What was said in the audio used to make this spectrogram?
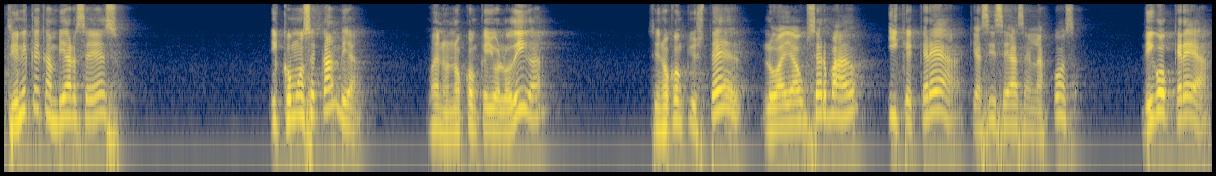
Tiene que cambiarse eso. ¿Y cómo se cambia? Bueno, no con que yo lo diga, sino con que usted lo haya observado y que crea que así se hacen las cosas. Digo crea.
